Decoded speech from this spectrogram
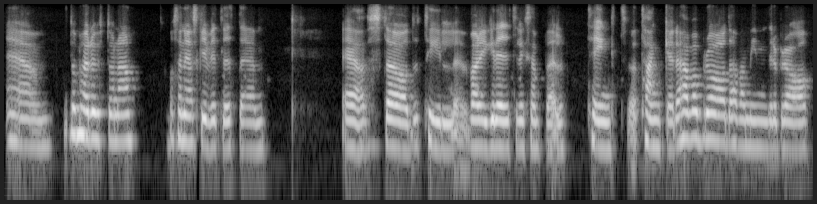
eh, de här rutorna. Och sen har jag skrivit lite eh, stöd till varje grej. Till exempel tänkt tankar. Det här var bra, det här var mindre bra.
